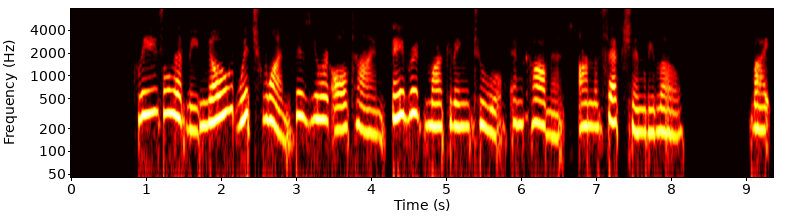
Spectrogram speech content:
Please let me know which one is your all-time favorite marketing tool and comment on the section below. Bye.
